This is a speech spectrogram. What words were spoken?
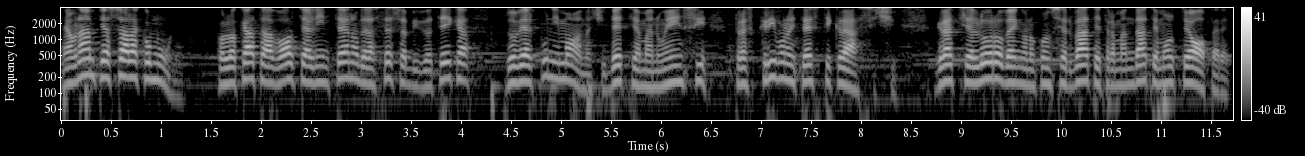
è un'ampia sala comune, collocata a volte all'interno della stessa biblioteca, dove alcuni monaci, detti amanuensi, trascrivono i testi classici. Grazie a loro vengono conservate e tramandate molte opere,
